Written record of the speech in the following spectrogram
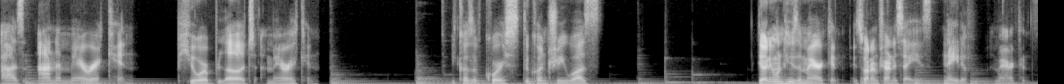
as an American, pure blood American. Because of course the country was the only one who's American is what I'm trying to say is Native Americans.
